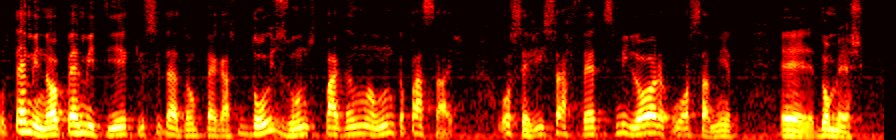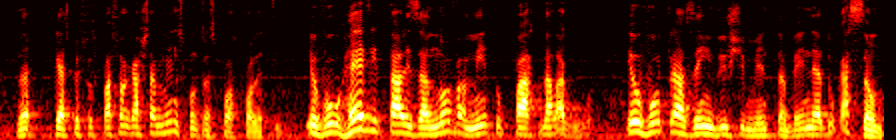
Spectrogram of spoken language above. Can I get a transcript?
O terminal permitia que o cidadão pegasse dois ônibus pagando uma única passagem. Ou seja, isso afeta, isso melhora o orçamento é, doméstico. Né? Porque as pessoas passam a gastar menos com o transporte coletivo. Eu vou revitalizar novamente o Parque da Lagoa eu vou trazer investimento também na educação.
